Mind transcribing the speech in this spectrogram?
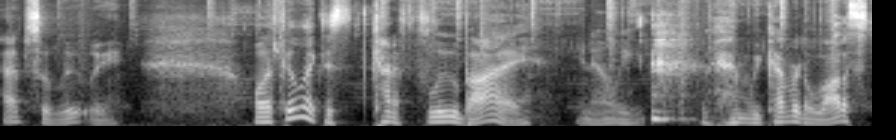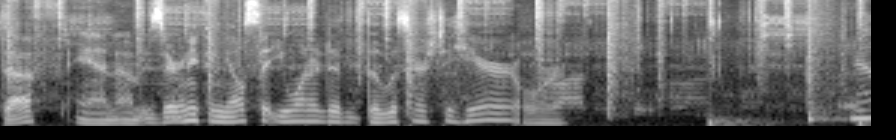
absolutely. Well, I feel like this kind of flew by. You know, we we covered a lot of stuff. And um, is there anything else that you wanted to, the listeners to hear, or? No,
